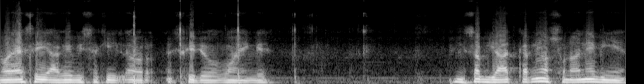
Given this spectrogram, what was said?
اور ایسے ہی آگے بھی شکیل اور اس کے جو وہ آئیں گے۔ سب یاد کرنے اور سنانے بھی ہیں۔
